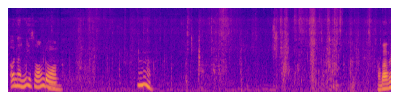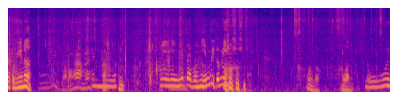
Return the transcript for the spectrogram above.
เอานั่นมีสองดอก อืมทางบ้านเพื่อนก็มีเนอะดอกงามเลยนี่นี่นี่แต่บางหินพี่ก็มีโอ้ยดอกหวนโอ้ย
